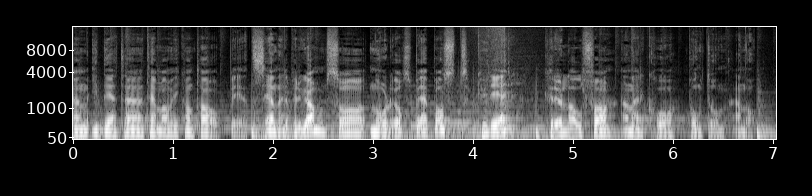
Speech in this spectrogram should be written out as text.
en idé til tema vi kan ta opp i et senere program, så når du oss på e-post kurer krøllalfa nrk.no.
